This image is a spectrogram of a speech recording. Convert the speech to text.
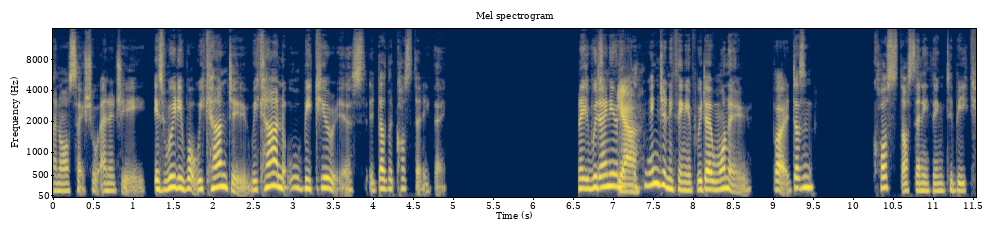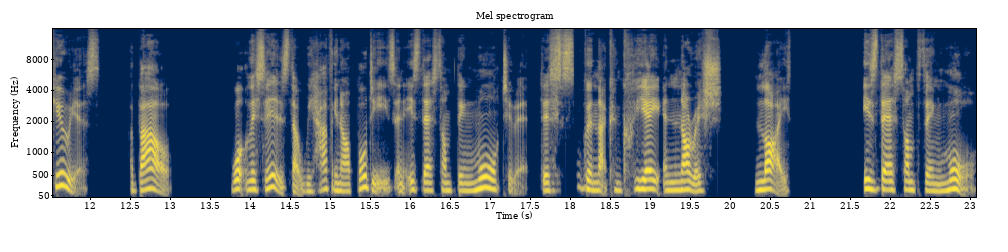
and our sexual energy is really what we can do. We can all be curious. It doesn't cost anything. We don't even yeah. have to change anything if we don't want to, but it doesn't cost us anything to be curious about what this is that we have in our bodies. And is there something more to it? This organ that can create and nourish life is there something more?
